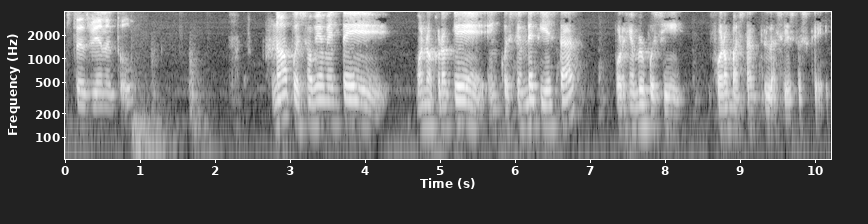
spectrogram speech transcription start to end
estés bien en todo. No, pues obviamente bueno, creo que en cuestión de fiestas, por ejemplo, pues sí, fueron bastantes las fiestas que,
